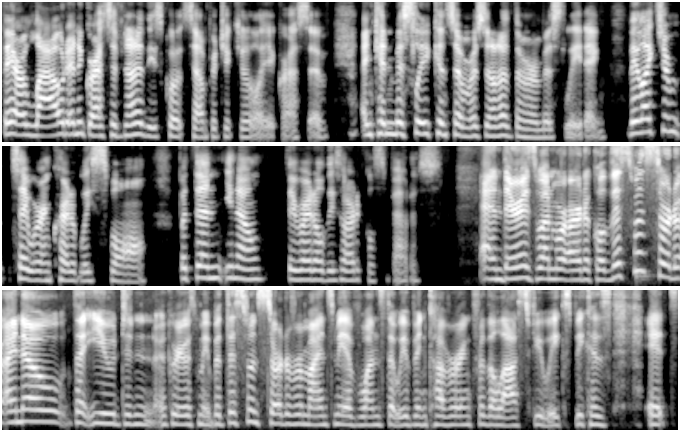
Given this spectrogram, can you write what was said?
They are loud and aggressive. None of these quotes sound particularly aggressive and can mislead consumers. None of them are misleading. They like to say we're incredibly small, but then, you know, they write all these articles about us. And there is one more article. This one sort of, I know that you didn't agree with me, but this one sort of reminds me of ones that we've been covering for the last few weeks because it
